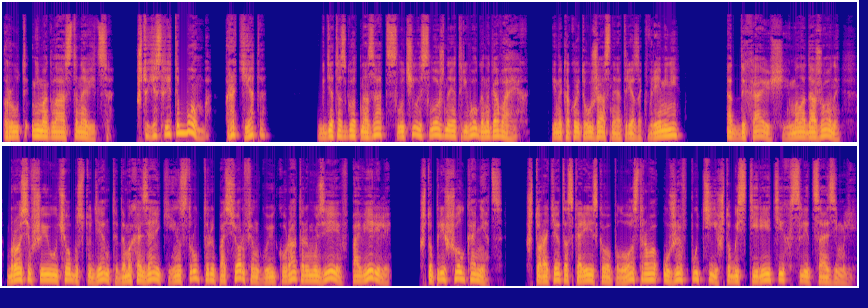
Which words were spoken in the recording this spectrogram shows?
Рут не могла остановиться. Что, если это бомба, ракета? Где-то с год назад случилась сложная тревога на Гавайях, и на какой-то ужасный отрезок времени отдыхающие, молодожены, бросившие учебу студенты, домохозяйки, инструкторы по серфингу и кураторы музеев поверили, что пришел конец, что ракета с Корейского полуострова уже в пути, чтобы стереть их с лица земли.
